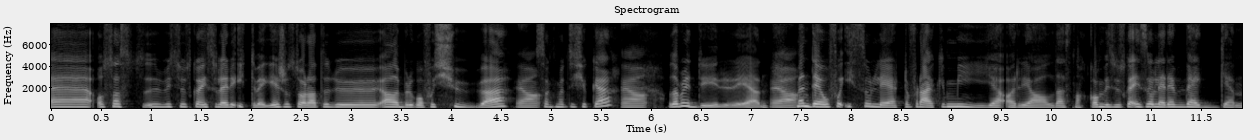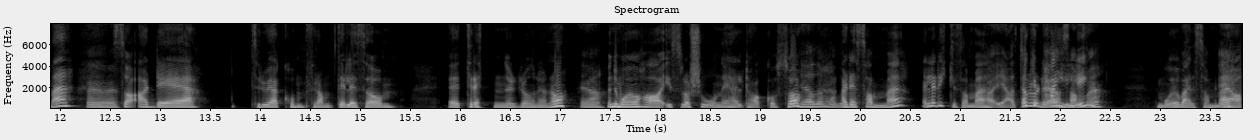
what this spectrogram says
Eh, og så hvis du skal isolere yttervegger, så står det at du Ja, det burde gå for 20 Ja. cm tjukke. Ja. Og da blir det dyrere igjen. Men det å få isolert det, for det er jo ikke mye areal det er snakk om Hvis du skal isolere veggene, mm. så er det Tror jeg kom fram til liksom eh, 1300 kroner eller noe. ja. Men du må jo ha isolasjon i hele taket også. ja, det. Er det samme, eller ikke samme? ja, jeg tror ikke det er peiling. samme. Det må jo være samme. Ja.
